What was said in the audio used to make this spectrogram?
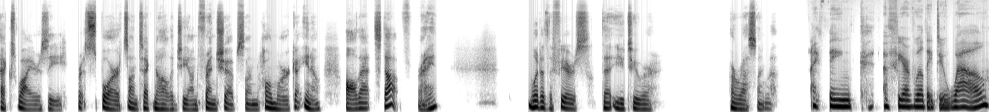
X, Y, or Z? Or sports, on technology, on friendships, on homework, you know, all that stuff, right? What are the fears that you two are are wrestling with? I think a fear of will they do well.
